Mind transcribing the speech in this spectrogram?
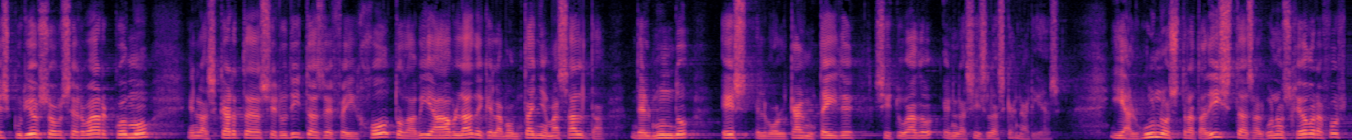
Es curioso observar cómo en las cartas eruditas de Feijó todavía habla de que la montaña más alta del mundo es el volcán Teide, situado en las Islas Canarias. Y algunos tratadistas, algunos geógrafos,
